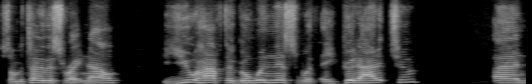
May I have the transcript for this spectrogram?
So I'm gonna tell you this right now. You have to go in this with a good attitude, and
